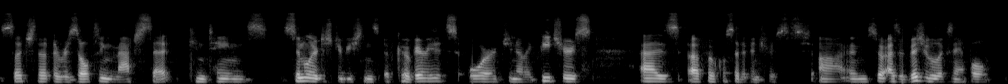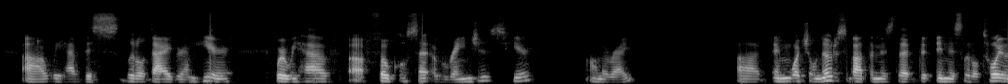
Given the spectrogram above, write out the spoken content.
such that the resulting match set contains similar distributions of covariates or genomic features as a focal set of interests. Uh, and so as a visual example, uh, we have this little diagram here where we have a focal set of ranges here on the right. Uh, and what you'll notice about them is that in this little toy,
